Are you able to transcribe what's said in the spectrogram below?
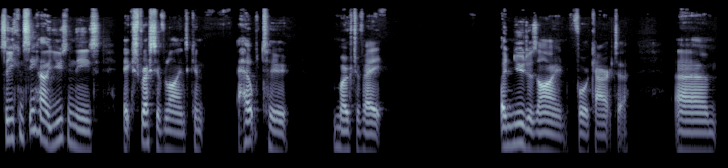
so you can see how using these expressive lines can help to motivate a new design for a character um,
